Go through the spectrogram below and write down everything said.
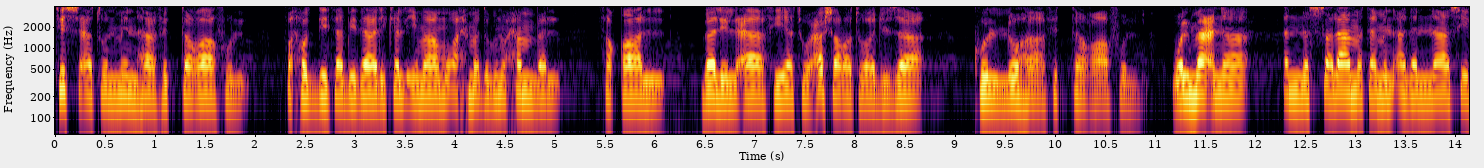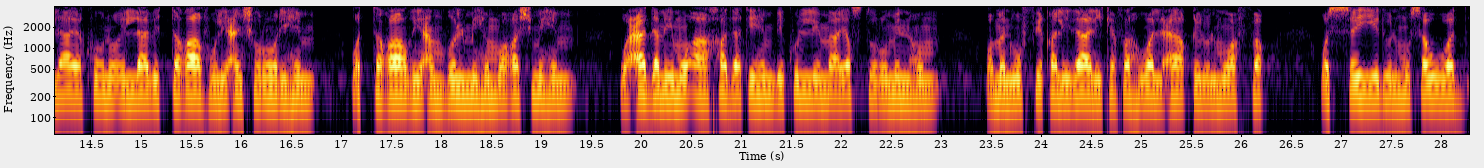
تسعة منها في التغافل فحدث بذلك الإمام أحمد بن حنبل فقال بل العافية عشرة أجزاء كلها في التغافل. والمعنى أن السلامة من أذى الناس لا يكون إلا بالتغافل عن شرورهم والتغاضي عن ظلمهم وغشمهم وعدم مؤاخذتهم بكل ما يصدر منهم. ومن وفق لذلك فهو العاقل الموفق والسيد المسود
